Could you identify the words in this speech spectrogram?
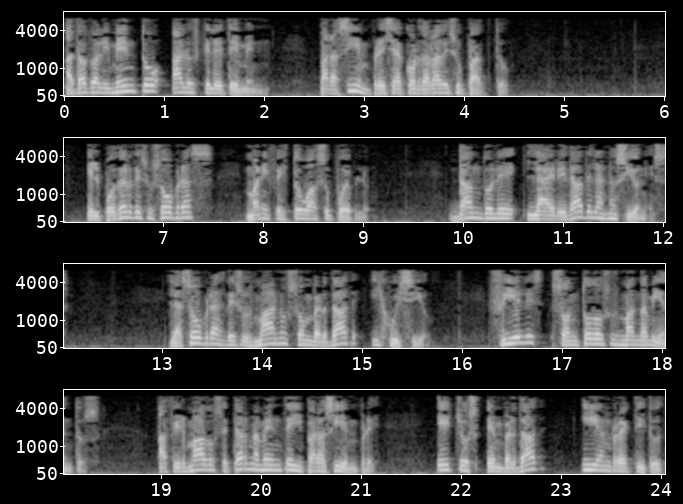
ha dado alimento a los que le temen, para siempre se acordará de su pacto. El poder de sus obras manifestó a su pueblo, dándole la heredad de las naciones. Las obras de sus manos son verdad y juicio. Fieles son todos sus mandamientos. afirmados eternamente y para siempre, hechos en verdad y en rectitud.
